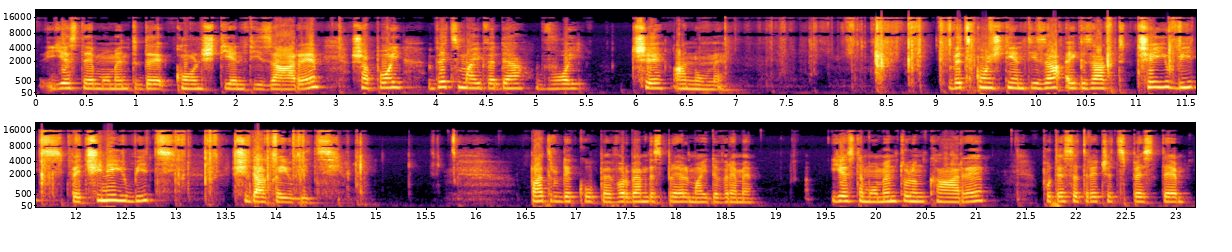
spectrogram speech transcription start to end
este moment de conștientizare și apoi veți mai vedea voi ce anume. Veți conștientiza exact ce iubiți, pe cine iubiți și dacă iubiți. Patru de cupe, vorbeam despre el mai devreme. Este momentul în care puteți să treceți peste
